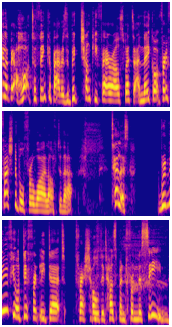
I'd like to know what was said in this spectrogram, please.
feel a bit hot to think about. It was a big chunky Fair Isle sweater, and they got very fashionable for a while after that. Tell us, remove your differently dirt thresholded husband from the scene,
